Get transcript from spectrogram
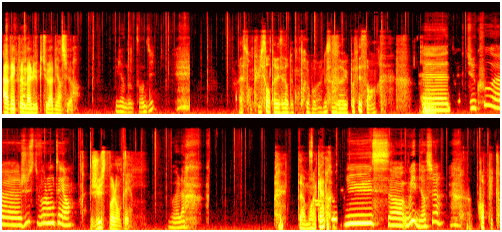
Avec le malus que tu as, bien sûr. Bien entendu. Elles sont puissantes, hein, les airs de contrebois. Nous, ça nous avait pas fait ça. hein. Euh, du coup, euh, juste volonté, hein. Juste volonté. Voilà. T'es à moins 4 Plus, un- oui, bien sûr. Oh putain.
